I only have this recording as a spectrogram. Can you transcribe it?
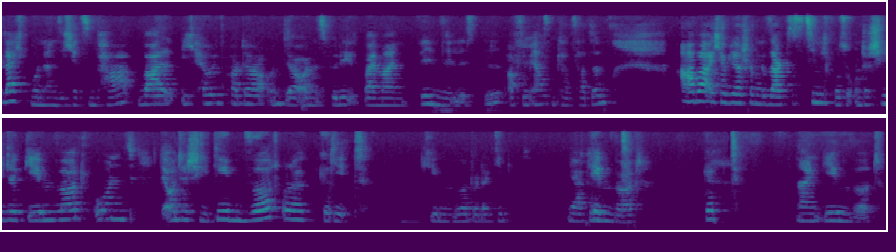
vielleicht wundern sich jetzt ein paar, weil ich Harry Potter und der Orden des Phönix bei meinen Filmen der Liste auf dem ersten Platz hatte. Aber ich habe ja schon gesagt, dass es ziemlich große Unterschiede geben wird. Und der Unterschied Geben wird oder gibt? geht. Geben wird oder gibt. Ja, geben Gibt. wird. Gibt. Nein, geben wird.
